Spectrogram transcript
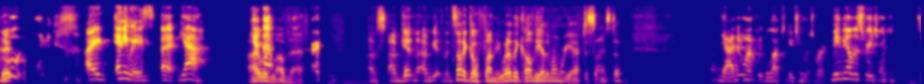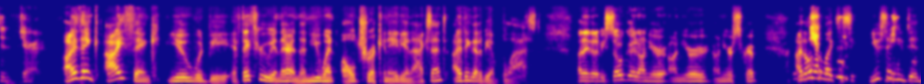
there- Who? Like, I, anyways, uh, yeah. I would that love that. I'm, I'm getting, I'm getting, it's not a GoFundMe. What do they call the other one where you have to sign stuff? Yeah, I don't want people to have to do too much work. Maybe I'll just reach out to, to Jared. I think, I think you would be, if they threw you in there and then you went ultra Canadian accent, I think that'd be a blast. I think that'd be so good on your, on your, on your script. I'd also Yeah. like to see, you said you did,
